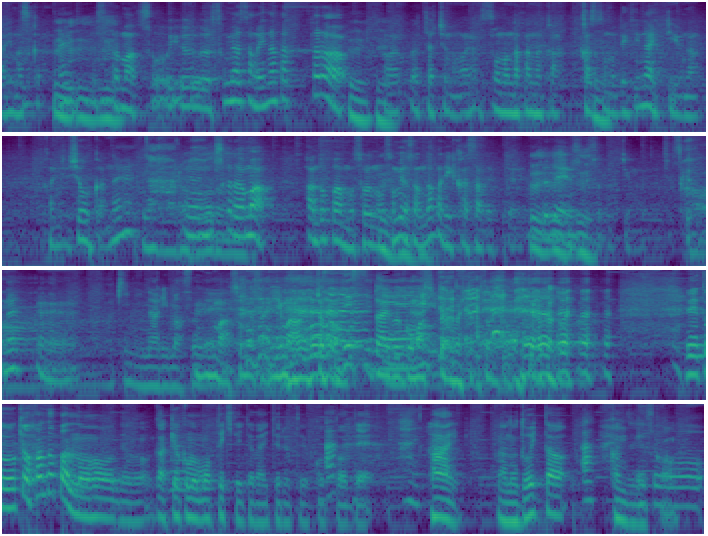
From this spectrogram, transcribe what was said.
ありますからね、うんうんうん。ですからまあそういう染谷さんがいなかったら、んうん。まあ私たちのそのなかなか活動もできないっていうような感じでしょうかね。なるほど。ですからまあハンドパンもそれの染谷さんの中で生かされて、うんそれで演奏するっていう形ですけどね。え気になりますえね。まあ染谷さん今ちょっとだいぶごますっておりました。えっ、と今日ハンドパンの方での楽曲も持ってきていただいてるということで、はい。はい。あのどういったあ感じですか？えっと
